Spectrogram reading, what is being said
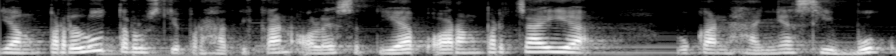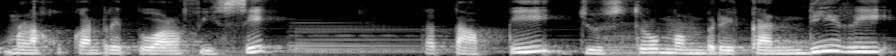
yang perlu terus diperhatikan oleh setiap orang percaya, bukan hanya sibuk melakukan ritual fisik, tetapi justru memberikan diri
